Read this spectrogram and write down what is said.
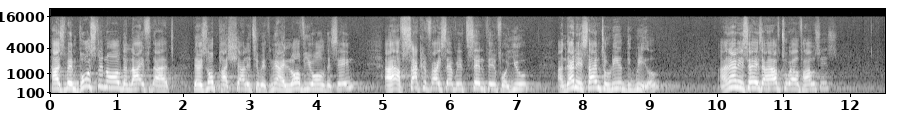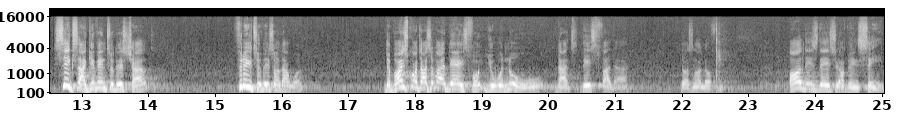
has been boasting all the life that there's no partiality with me, I love you all the same, I have sacrificed every same thing for you, and then it's time to read the will, and then he says, I have 12 houses, six are given to this child, three to this other one. The boys' quarters over there is for you will know that this father does not love me. All these days you have been saying,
